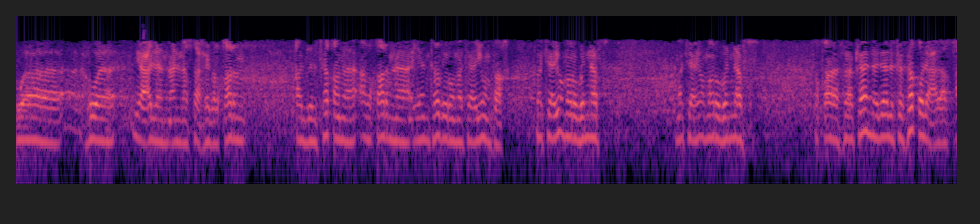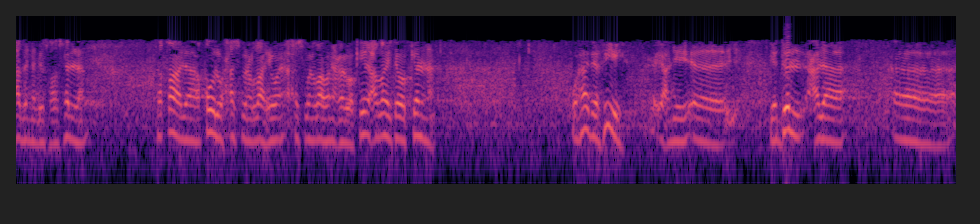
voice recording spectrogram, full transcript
وهو يعلم أن صاحب القرن قد التقم القرن ينتظر متى ينفخ متى يؤمر بالنفخ متى يؤمر بالنفخ. فقال فكان ذلك ثقل على أصحاب النبي صلى الله عليه وسلم. فقال قولوا حسبنا الله حسبنا الله ونعم الوكيل على الله توكلنا. وهذا فيه يعني آه، يدل على آه،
